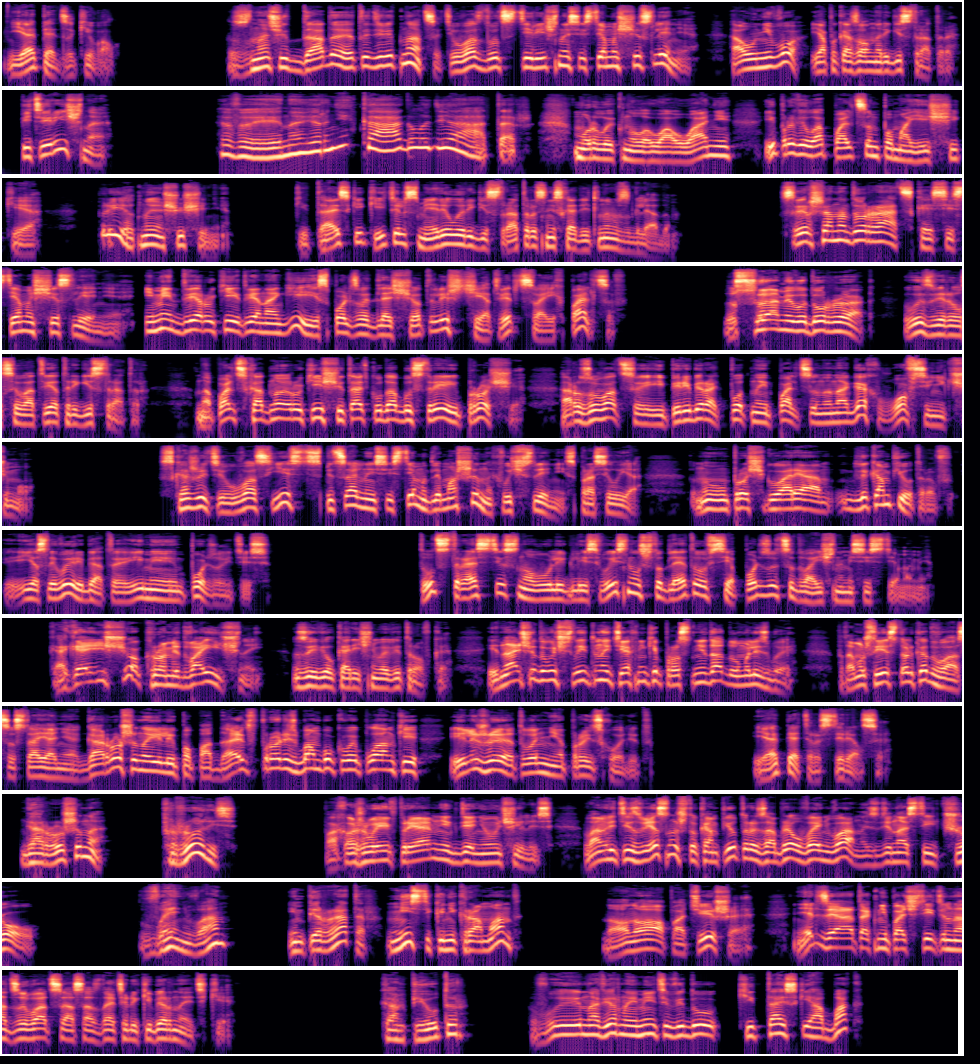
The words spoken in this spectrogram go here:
Я опять закивал. Значит, дада — это девятнадцать. У вас двадцатиричная система счисления. А у него, я показал на регистраторы, пятиричная. «Вы наверняка гладиатор», — мурлыкнула Уауани и провела пальцем по моей щеке. Приятное ощущение. Китайский китель смерил регистратора снисходительным взглядом. Совершенно дурацкая система счисления. Иметь две руки и две ноги и использовать для счета лишь четверть своих пальцев. «Да сами вы дурак!» — вызверился в ответ регистратор. «На пальцах одной руки считать куда быстрее и проще, а разуваться и перебирать потные пальцы на ногах вовсе ни к чему». «Скажите, у вас есть специальные системы для машинных вычислений?» — спросил я. «Ну, проще говоря, для компьютеров, если вы, ребята, ими пользуетесь». Тут страсти снова улеглись. Выяснилось, что для этого все пользуются двоичными системами. «Какая еще, кроме двоичной?» — заявил коричневая ветровка. «Иначе до вычислительной техники просто не додумались бы потому что есть только два состояния. Горошина или попадает в прорезь бамбуковой планки, или же этого не происходит. Я опять растерялся. Горошина? Прорезь? Похоже, вы и впрямь нигде не учились. Вам ведь известно, что компьютер изобрел Вэнь Ван из династии Чоу. Вэнь Ван? Император? Мистик и некромант? Но-но, потише. Нельзя так непочтительно отзываться о создателе кибернетики. Компьютер? Вы, наверное, имеете в виду китайский абак?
